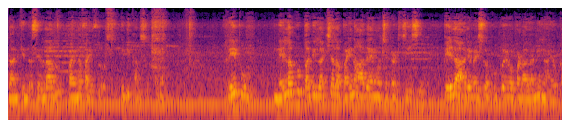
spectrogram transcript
దాని కింద సెల్లారు పైన ఫైవ్ ఫ్లోర్స్ ఇది కన్స్ట్రక్షన్ రేపు నెలకు పది లక్షల పైన ఆదాయం వచ్చేటట్టు చేసి పేద ఆర్య వయసులకు ఉపయోగపడాలని నా యొక్క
